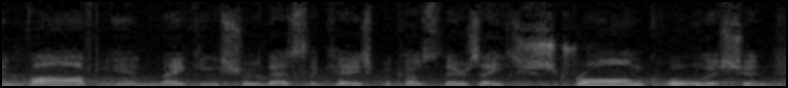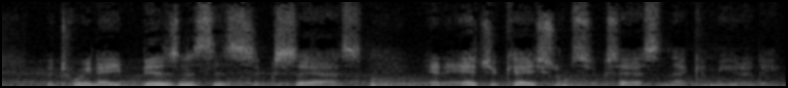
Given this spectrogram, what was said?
involved in making sure that's the case because there's a strong coalition between a business's success and educational success in that community.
